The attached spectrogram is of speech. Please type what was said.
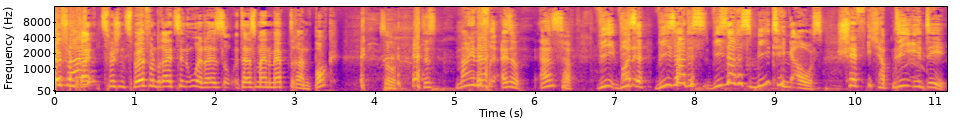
12 und online? drei- zwischen 12 und 13 Uhr, da ist, da ist meine Map dran. Bock? So, das, meine, Fre also, ernsthaft, wie, wie, sah, wie sah das, wie sah das Meeting aus? Chef, ich habe die Idee.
